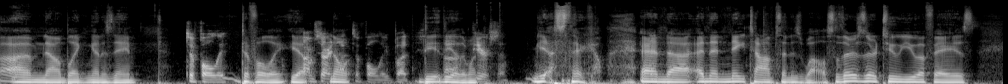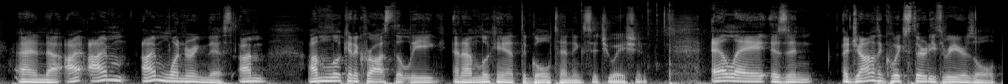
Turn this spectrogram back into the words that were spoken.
I'm now blanking on his name. Toffoli. Toffoli. Yeah. I'm sorry, no, not Toffoli, but The- the uh, other one. Pearson. Yes, there you go. And uh, and then Nate Thompson as well. So there's their two UFAs. And uh, I, I'm I'm wondering this. I'm I'm looking across the league and I'm looking at the goaltending situation. LA is in uh, Jonathan Quick's 33 years old,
